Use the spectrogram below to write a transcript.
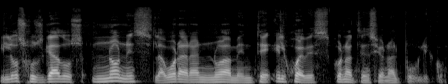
y los juzgados nones laborarán nuevamente el jueves con atención al público.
